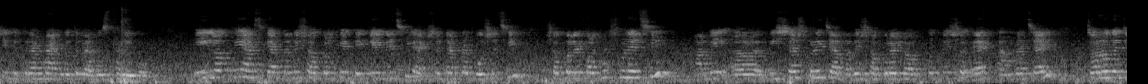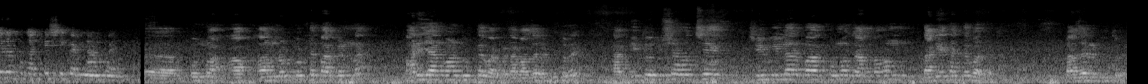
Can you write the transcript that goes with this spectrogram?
সেক্ষেত্রে আমরা আইনগত ব্যবস্থা নেব। এই লক্ষ্যে আজকে আপনাদের সকলকে ডেকে এনেছি, একসাথে আমরা বসেছি, সকলের কথা শুনেছি। আমি বিশ্বাস করি যে আমাদের সকলের লক্ষ্য, উদ্দেশ্য এক, আমরা চাই জনগণ যেন ভোগান্তির শিকার না হয়। আনলোড করতে পারবেন না, ভারী যানবাহন ঢুকতে পারবে না বাজারের ভিতরে। আর দ্বিতীয় বিষয় হচ্ছে থ্রি হুইলার বা কোনো যানবাহন দাঁড়িয়ে থাকতে পারবে না বাজারের ভিতরে।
